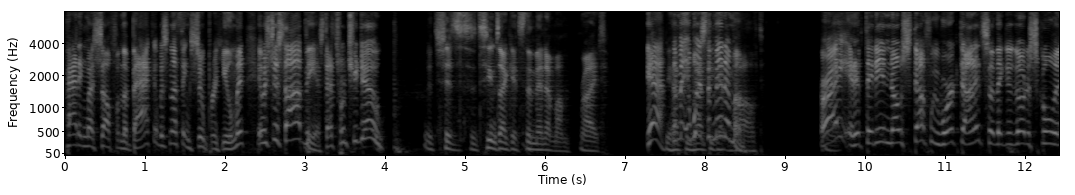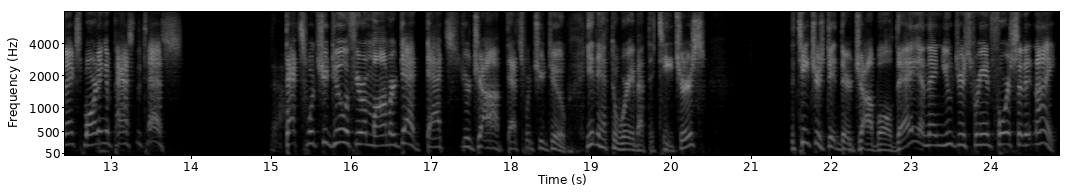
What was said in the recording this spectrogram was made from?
patting myself on the back. It was nothing superhuman. It was just obvious. That's what you do. It's just, it seems like it's the minimum, right? Yeah, the- to- it was the minimum. All right. And if they didn't know stuff, we worked on it so they could go to school the next morning and pass the tests. That's what you do if you're a mom or dad. That's your job. That's what you do. You didn't have to worry about the teachers. The teachers did their job all day, and then you just reinforce it at night.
